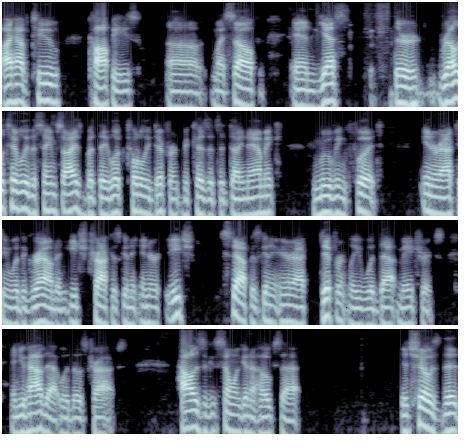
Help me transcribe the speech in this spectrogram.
I have two copies uh myself and yes they're relatively the same size but they look totally different because it's a dynamic moving foot interacting with the ground and each track is going to enter each step is going to interact differently with that matrix and you have that with those tracks how is someone going to hoax that? It shows the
